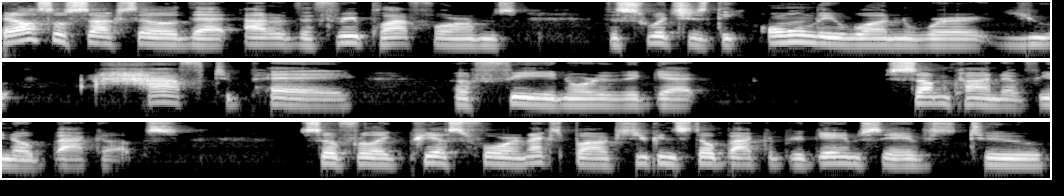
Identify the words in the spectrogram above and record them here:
it also sucks though that out of the three platforms, the Switch is the only one where you have to pay a fee in order to get some kind of you know backups. So for like PS4 and Xbox, you can still back up your game saves to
